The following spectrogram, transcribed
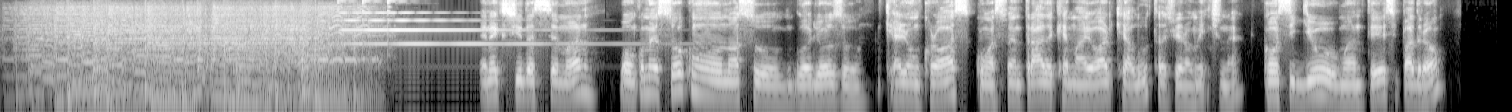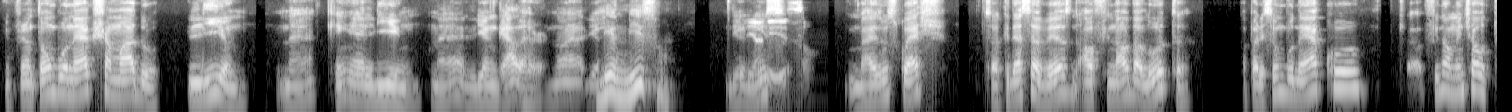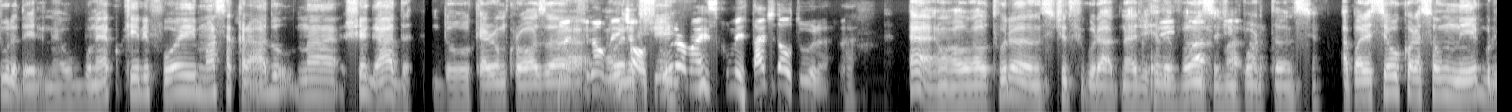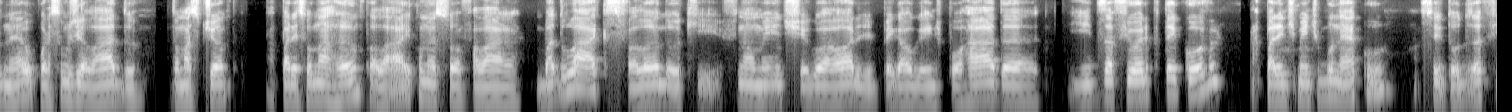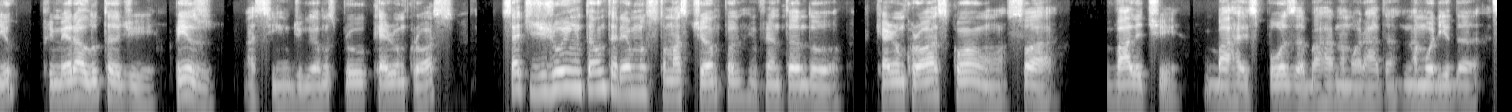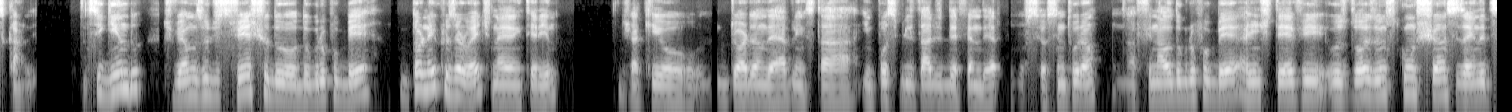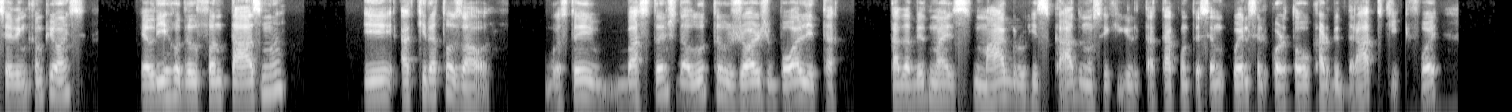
NXT dessa semana. Bom, começou com o nosso glorioso Carrion Cross, com a sua entrada que é maior que a luta, geralmente, né? Conseguiu manter esse padrão. Enfrentou um boneco chamado Liam, né? Quem é Liam, né? Liam Gallagher, não é? Liam, Liam Neeson? Liam, Liam Neeson. Mais um squash. Só que dessa vez, ao final da luta, apareceu um boneco finalmente à altura dele, né? O boneco que ele foi massacrado na chegada do Karen Cross a, Finalmente à altura, mas com metade da altura. É, a altura no sentido figurado, né? De relevância, Sim, claro, de importância. Apareceu o coração negro, né? O coração gelado, Thomas Champ. Apareceu na rampa lá e começou a falar Badulax, falando que finalmente chegou a hora de pegar alguém de porrada e desafiou ele pro takeover. Aparentemente o boneco aceitou o desafio. Primeira luta de peso, assim, digamos, pro Carrion Cross. 7 de junho, então, teremos Thomas Champa enfrentando Karen Cross com sua valet barra esposa barra namorada, namorida Scarlett. Seguindo, tivemos o desfecho do, do grupo B torneio Cruiserweight, né, interino, já que o Jordan Devlin está impossibilitado de defender o seu cinturão. Na final do grupo B, a gente teve os dois únicos com chances ainda de serem campeões, Elijo del Fantasma e Akira Tozawa. Gostei bastante da luta, o Jorge Bolli tá cada vez mais magro, riscado, não sei o que ele tá, tá acontecendo com ele, se ele cortou o carboidrato, o que, que foi,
